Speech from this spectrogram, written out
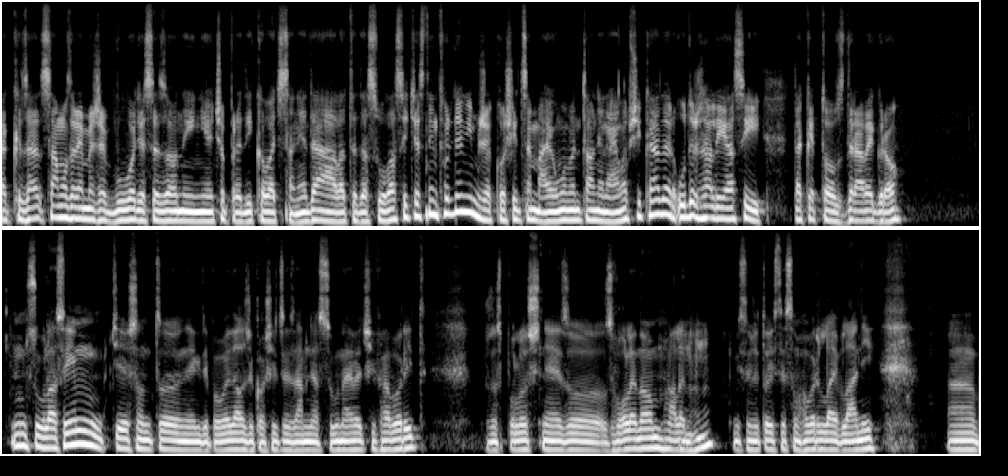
Tak za, samozrejme, že v úvode sezóny niečo predikovať sa nedá, ale teda súhlasíte s tým tvrdením, že Košice majú momentálne najlepší káder? Udržali asi takéto zdravé gro súhlasím, tiež som to niekde povedal, že Košice za mňa sú najväčší favorit. Možno spoločne so zvolenom, ale mm-hmm. myslím, že to isté som hovoril aj v Lani. Uh,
